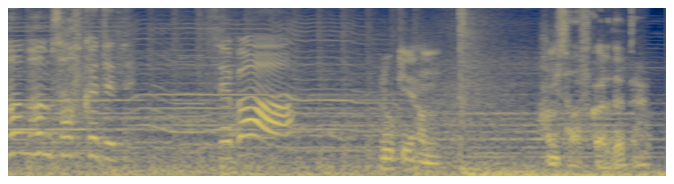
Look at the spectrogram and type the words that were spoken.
हम हम साफ़ कर देते सिबा रुकिए हम हम साफ़ कर देते हैं।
